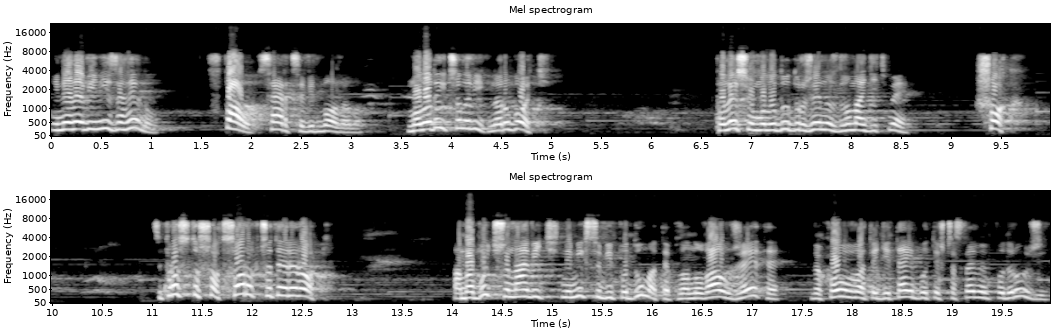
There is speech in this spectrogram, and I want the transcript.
І не на війні загинув. Впав, серце відмовило. Молодий чоловік на роботі. Полишив молоду дружину з двома дітьми. Шок. Це просто шок. 44 роки. А мабуть, що навіть не міг собі подумати, планував жити, виховувати дітей, бути щасливим в подружжі.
